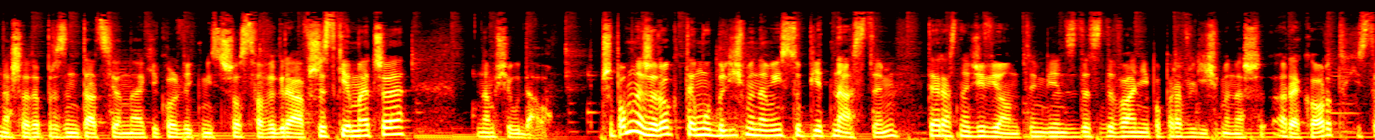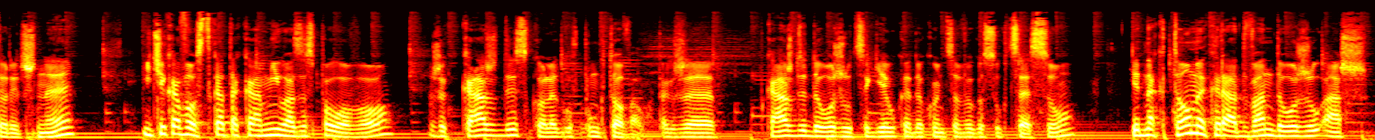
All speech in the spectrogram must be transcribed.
nasza reprezentacja na jakiekolwiek mistrzostwa wygrała wszystkie mecze. Nam się udało. Przypomnę, że rok temu byliśmy na miejscu 15, teraz na 9, więc zdecydowanie poprawiliśmy nasz rekord historyczny. I ciekawostka taka miła zespołowo, że każdy z kolegów punktował. Także każdy dołożył cegiełkę do końcowego sukcesu. Jednak Tomek Radwan dołożył aż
